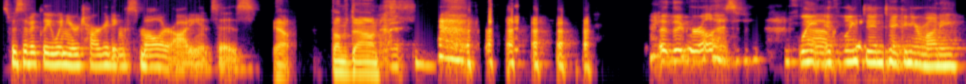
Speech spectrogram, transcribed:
specifically when you're targeting smaller audiences? Yeah. Thumbs down. the, the gorillas. It's, link, Um, it's LinkedIn taking your money.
